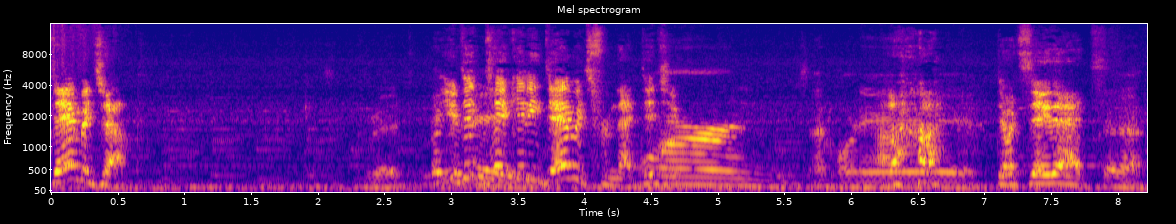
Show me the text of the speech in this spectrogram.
Damage up. Good. Look you didn't me. take any damage from that, did you? Horns. I'm horny. don't say that. Shut up.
